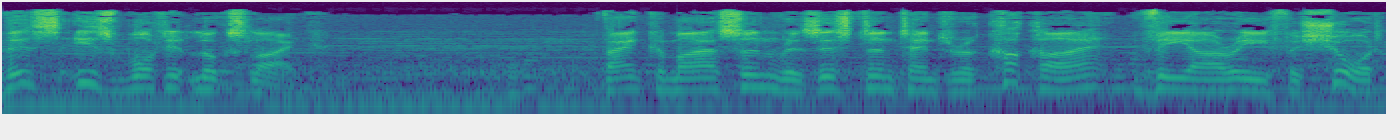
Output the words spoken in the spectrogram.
This is what it looks like. Vancomycin resistant enterococci, VRE for short,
